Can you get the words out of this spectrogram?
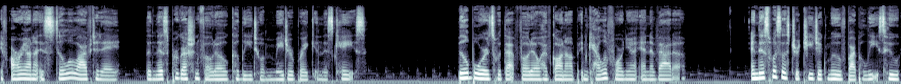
if Arianna is still alive today, then this progression photo could lead to a major break in this case. Billboards with that photo have gone up in California and Nevada. And this was a strategic move by police who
